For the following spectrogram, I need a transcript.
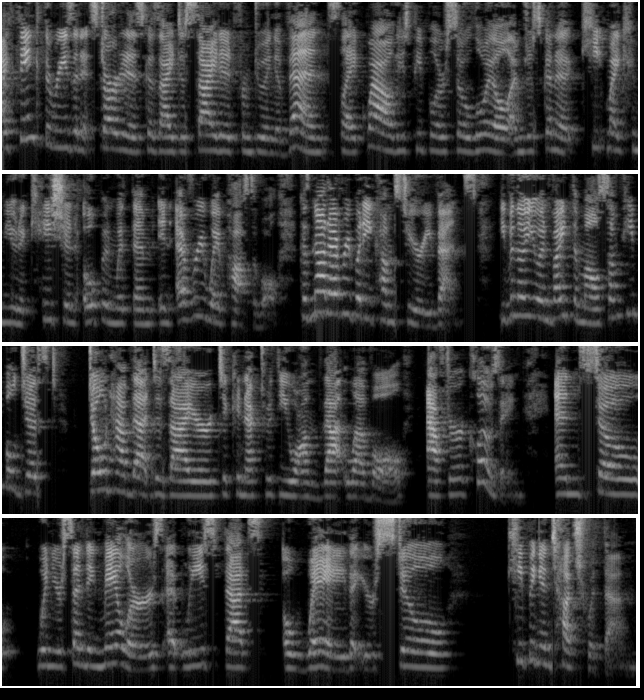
I think the reason it started is because I decided from doing events, like, wow, these people are so loyal. I'm just going to keep my communication open with them in every way possible. Because not everybody comes to your events. Even though you invite them all, some people just don't have that desire to connect with you on that level after a closing. And so when you're sending mailers, at least that's a way that you're still keeping in touch with them,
